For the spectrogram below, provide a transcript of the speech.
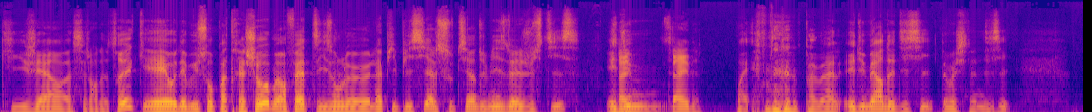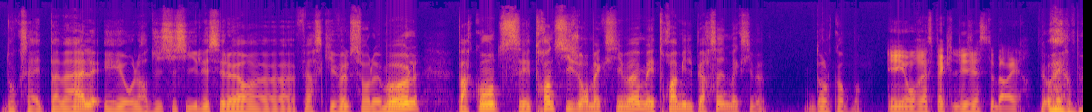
qui gère euh, ce genre de truc. Et au début, ils sont pas très chauds, mais en fait, ils ont le, la PPC a le soutien du ministre de la Justice et Ça- du ça aide. pas mal et du maire de DC, de Washington DC. Donc ça aide pas mal et on leur dit si si, laissez-leur euh, faire ce qu'ils veulent sur le mall. Par contre, c'est 36 jours maximum et 3000 personnes maximum dans le campement. Et on respecte les gestes barrières. Ouais, un peu.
